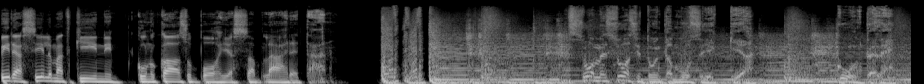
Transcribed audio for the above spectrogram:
Pidä silmät kiinni, kun kaasupohjassa lähdetään. Suomen suosituinta musiikkia. Kuuntele.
